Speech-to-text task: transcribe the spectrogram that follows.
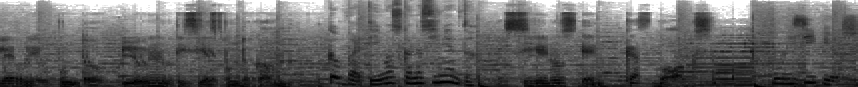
www.lunanoticias.com Compartimos conocimiento. Síguenos en Castbox. Municipios.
